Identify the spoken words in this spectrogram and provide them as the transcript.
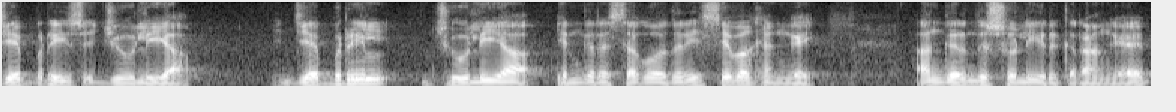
ஜெப்ரிஸ் ஜூலியா. ஜெப்ரில் ஜூலியா என்கிற சகோதரி சிவகங்கை. அங்கிருந்து சொல்லியிருக்கிறாங்க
